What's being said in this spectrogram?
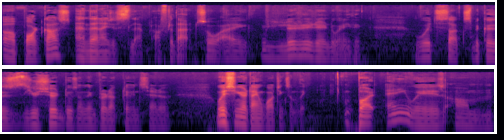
a podcast and then I just slept after that, so I literally didn't do anything, which sucks because you should do something productive instead of wasting your time watching something. But anyways, um,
